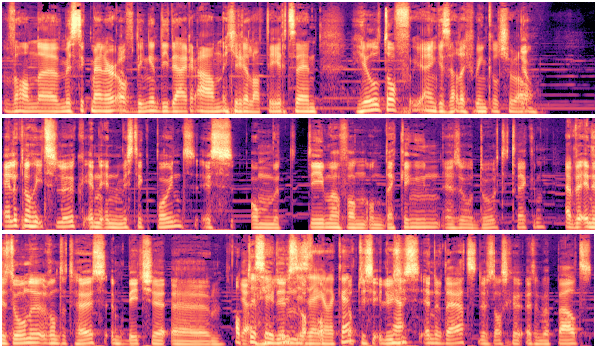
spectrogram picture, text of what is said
van eh, Mystic Manor of dingen die daaraan gerelateerd zijn. Heel tof en gezellig winkeltje wel. Ja. Eigenlijk nog iets leuk in, in Mystic Point is om het thema van ontdekkingen en zo door te trekken. Hebben we in de zone rond het huis een beetje... ehm, Optische illusies of eigenlijk, hè? Optische illusies, inderdaad. Dus als je uit een bepaald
